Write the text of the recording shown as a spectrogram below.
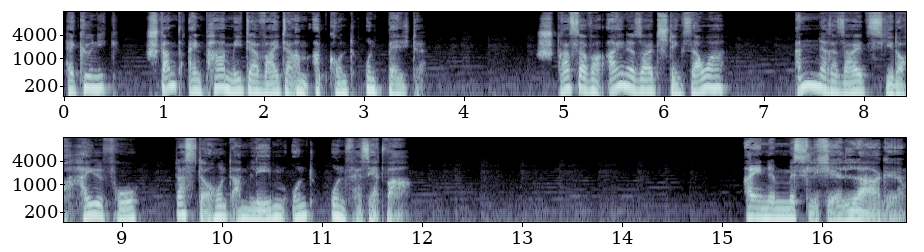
Herr König stand ein paar Meter weiter am Abgrund und bellte. Strasser war einerseits stinksauer, andererseits jedoch heilfroh, dass der Hund am Leben und unversehrt war. Eine missliche Lage.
